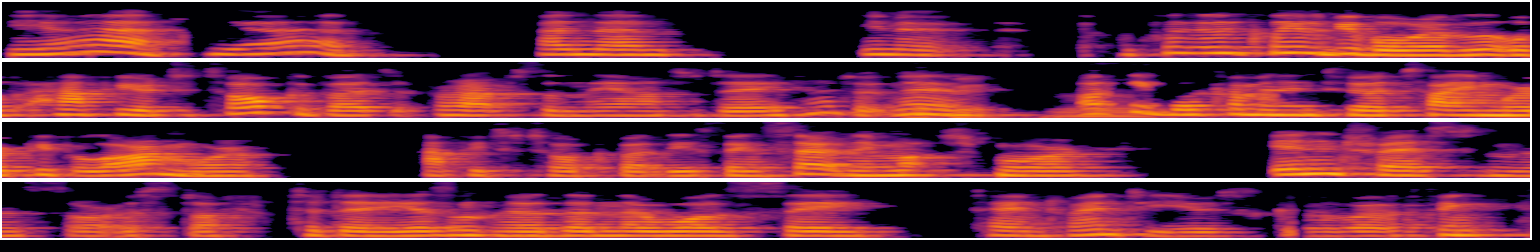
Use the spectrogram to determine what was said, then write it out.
yeah, yeah, and then you know clearly, clearly people were a little bit happier to talk about it perhaps than they are today. I don't know. Okay, I think we're coming into a time where people are more happy to talk about these things. Certainly, much more interest in this sort of stuff today, isn't there, than there was say 10, 20 years ago. I think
